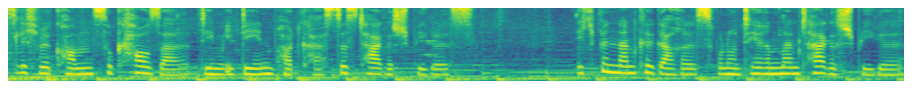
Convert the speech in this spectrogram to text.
Herzlich willkommen zu Causa, dem Ideenpodcast des Tagesspiegels. Ich bin Nanke Garrels, Volontärin beim Tagesspiegel.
